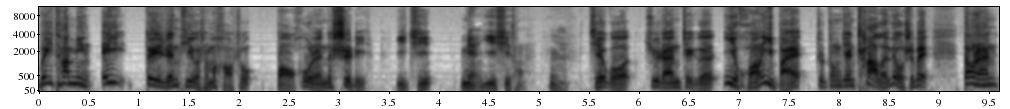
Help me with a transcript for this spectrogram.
维他命 A 对人体有什么好处？保护人的视力以及免疫系统。嗯。结果居然这个一黄一白，这中间差了六十倍。当然，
